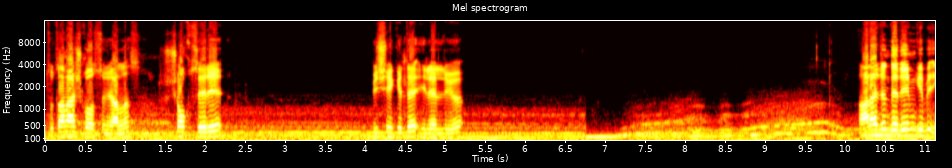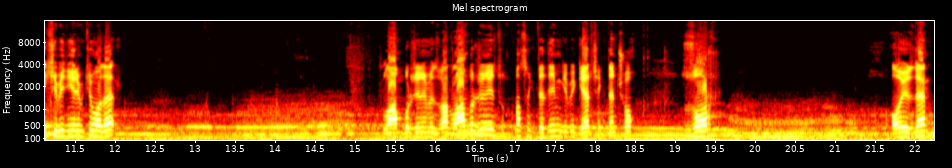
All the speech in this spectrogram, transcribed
Tutan aşk olsun yalnız. Çok seri bir şekilde ilerliyor. Aracın dediğim gibi 2022 model Lamborghini'miz var. Lamborghini'yi tutması dediğim gibi gerçekten çok zor. O yüzden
